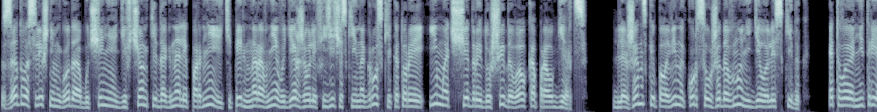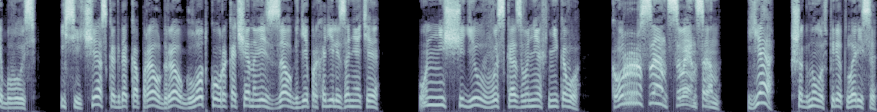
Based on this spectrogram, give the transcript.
За два с лишним года обучения девчонки догнали парней и теперь наравне выдерживали физические нагрузки, которые им от щедрой души давал капрал Герц. Для женской половины курса уже давно не делали скидок. Этого не требовалось. И сейчас, когда капрал драл глотку, ракача на весь зал, где проходили занятия, он не щадил в высказываниях никого. «Курсант Свенсон!» «Я!» — шагнула вперед Лариса.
